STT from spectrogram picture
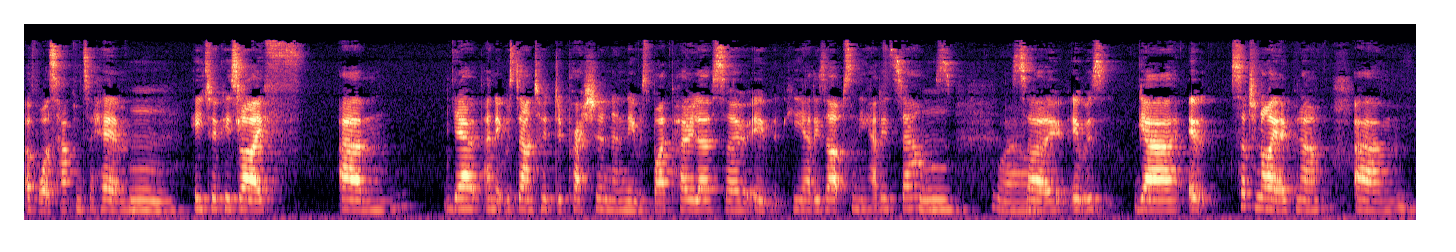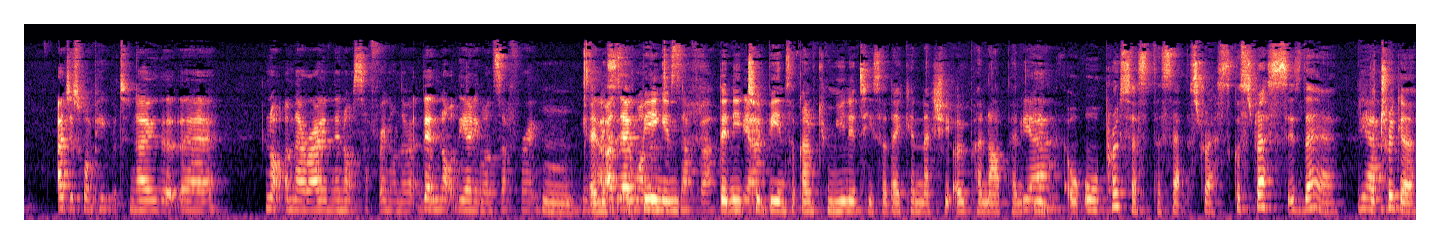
of what's happened to him Mm. he took his life um yeah and it was down to depression and he was bipolar so it, he had his ups and he had his downs Mm. Wow. so it was yeah it such an eye-opener um i just want people to know that they're not on their own they're not suffering on their own they're not the only ones suffering Mm. you know, and i don't want being them to in, suffer they need yeah. to be in some kind of community so they can actually open up and Yeah. eat, or, or process the stress because stress is there. Yeah The trigger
